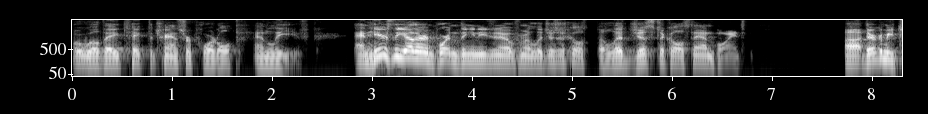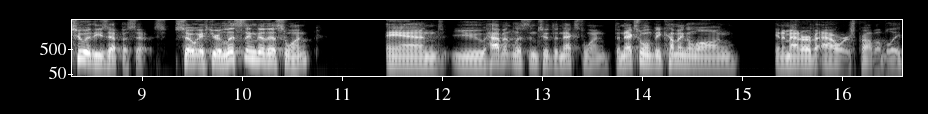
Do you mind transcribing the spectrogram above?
Or will they take the transfer portal and leave? And here's the other important thing you need to know from a logistical a logistical standpoint. Uh, there are going to be two of these episodes. So if you're listening to this one and you haven't listened to the next one, the next one will be coming along in a matter of hours, probably.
